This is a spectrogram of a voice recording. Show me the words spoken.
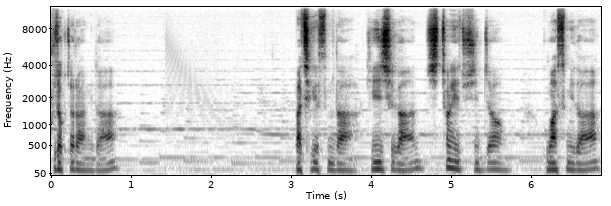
부적절합니다. 마치겠습니다. 긴 시간 시청해 주신 점 고맙습니다.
